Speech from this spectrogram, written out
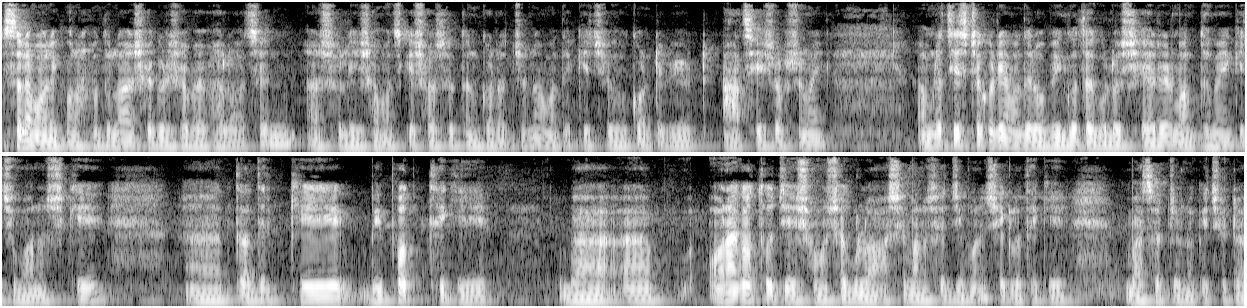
আসসালামু আলাইকুম রহমতুল্লাহ, আশা করি সবাই ভালো আছেন। আসলে সমাজকে সচেতন করার জন্য আমাদের কিছু কন্ট্রিবিউট আছে সবসময়। আমরা চেষ্টা করি আমাদের অভিজ্ঞতাগুলো শেয়ারের মাধ্যমে কিছু মানুষকে তাদেরকে বিপদ থেকে বা অনাগত যে সমস্যাগুলো আসে মানুষের জীবনে সেগুলো থেকে বাঁচার জন্য কিছুটা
